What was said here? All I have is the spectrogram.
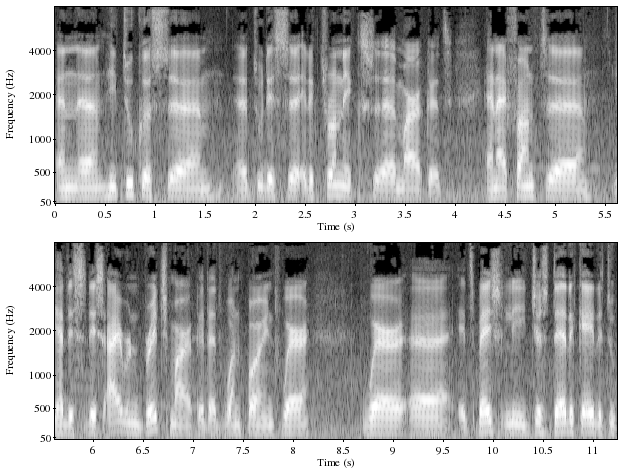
And um, he took us um, to this electronics market, and I found yeah this this Iron Bridge market at one point where where uh, it's basically just dedicated to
